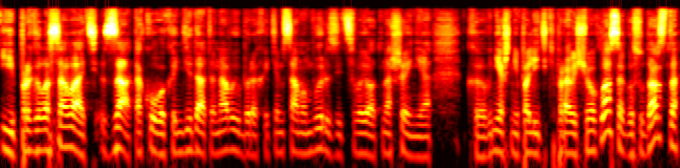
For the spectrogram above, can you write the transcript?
и проголосовать за такого кандидата на выборах и тем самым выразить свое отношение к внешней политике правящего класса, государство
